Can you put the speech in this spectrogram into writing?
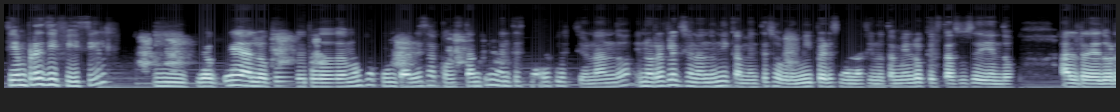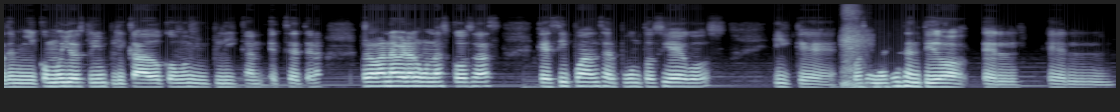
siempre es difícil y creo que a lo que podemos apuntar es a constantemente estar reflexionando, y no reflexionando únicamente sobre mi persona, sino también lo que está sucediendo alrededor de mí, cómo yo estoy implicado, cómo me implican, etcétera. Pero van a haber algunas cosas que sí puedan ser puntos ciegos y que, pues en ese sentido, el, el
